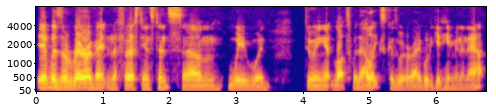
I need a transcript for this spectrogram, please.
It was a rare event in the first instance. Um, we were doing it lots with Alex because we were able to get him in and out.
